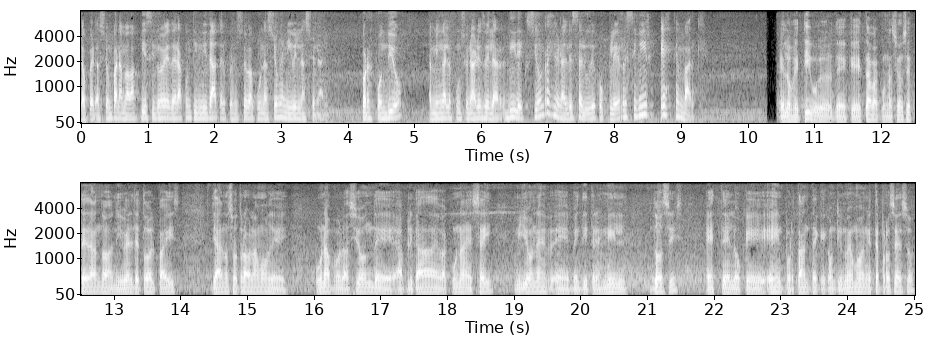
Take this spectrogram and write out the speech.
la operación Panamá 19 dará continuidad al proceso de vacunación a nivel nacional. Correspondió también a los funcionarios de la Dirección Regional de Salud de Coclé recibir este embarque. El objetivo de que esta vacunación se esté dando a nivel de todo el país, ya nosotros hablamos de una población de, aplicada de vacuna de 6 millones 23 eh, mil dosis, este, lo que es importante que continuemos en este proceso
